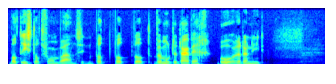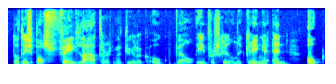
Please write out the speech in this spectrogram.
Wat is dat voor een waanzin? Wat, wat, wat, we moeten daar weg. We horen daar niet. Dat is pas veel later natuurlijk ook wel in verschillende kringen. En ook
